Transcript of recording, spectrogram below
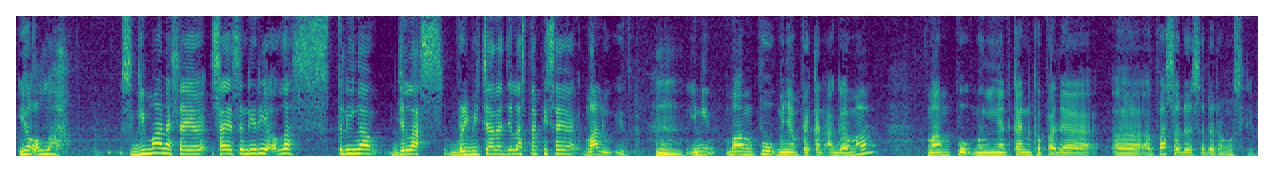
ya Allah Segimana saya saya sendiri Allah telinga jelas berbicara jelas tapi saya malu itu. Hmm. Ini mampu menyampaikan agama, mampu mengingatkan kepada eh, apa saudara-saudara muslim.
